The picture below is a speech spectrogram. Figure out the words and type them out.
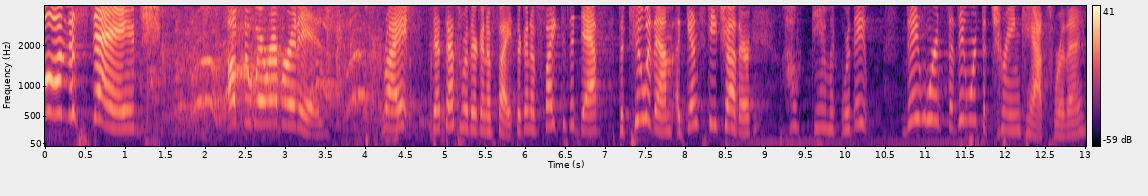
on the stage of the wherever it is, right? That that's where they're going to fight. They're going to fight to the death. The two of them against each other. Oh damn it! Were they? They weren't. The, they weren't the train cats, were they?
